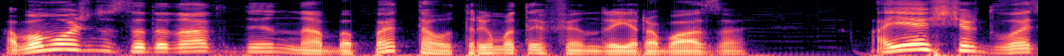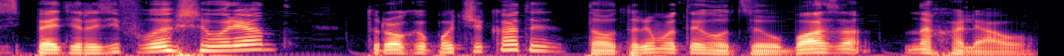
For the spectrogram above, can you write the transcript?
Або можна задонатити на БП та отримати Фенріра база. А є ще в 25 разів легший варіант трохи почекати та отримати Годзилу база на халяву.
